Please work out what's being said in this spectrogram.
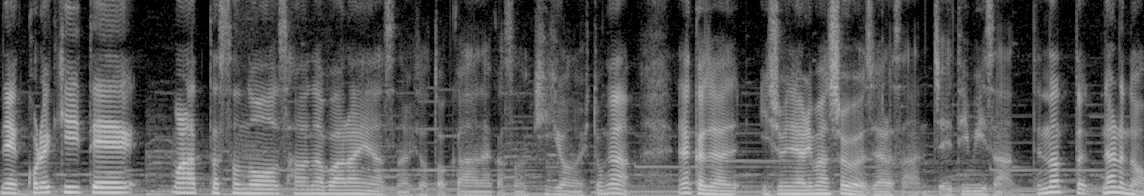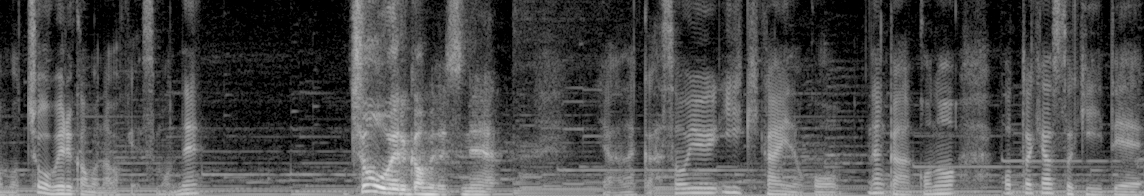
ね、これ聞いてもらったそのサウナバアライアンスの人とか、なんかその企業の人が、なんかじゃあ一緒にやりましょうよ、JAL さん、JTB さんってなったなるのはもう超ウェルカムなわけですもんね。超ウェルカムですね。いやなんかそういういい機会のこうなんかこのポッドキャスト聞いて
